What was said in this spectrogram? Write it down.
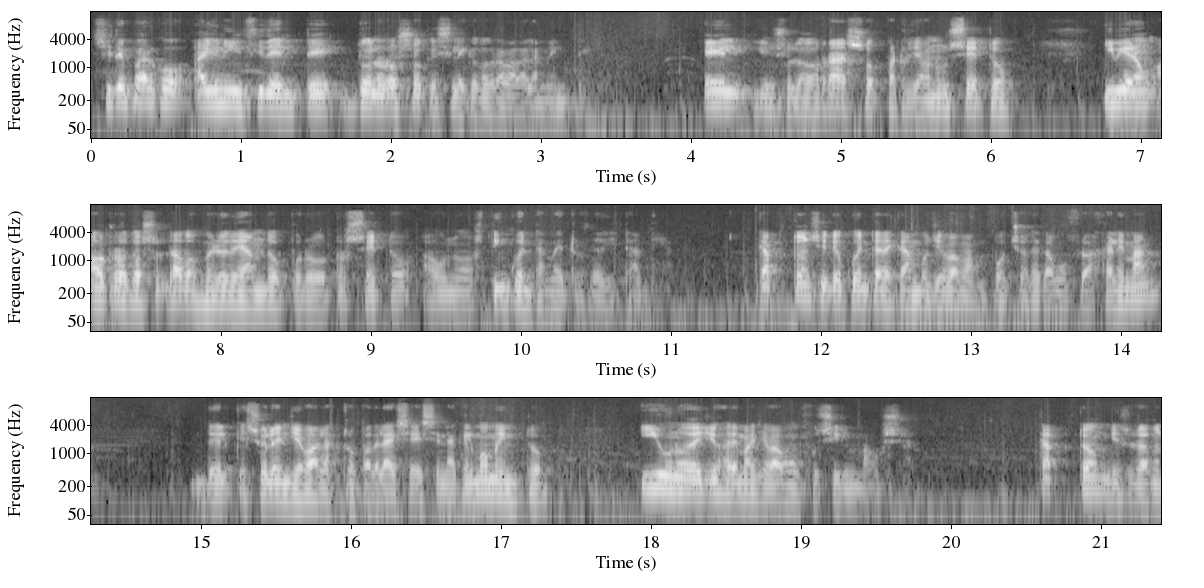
Sin embargo, hay un incidente doloroso que se le quedó grabado en la mente. Él y un soldado raso patrullaban un seto y vieron a otros dos soldados merodeando por otro seto a unos 50 metros de distancia. Capton se dio cuenta de que ambos llevaban pochos de camuflaje alemán, del que suelen llevar las tropas de la SS en aquel momento, y uno de ellos además llevaba un fusil Mauser. Capton y el soldado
